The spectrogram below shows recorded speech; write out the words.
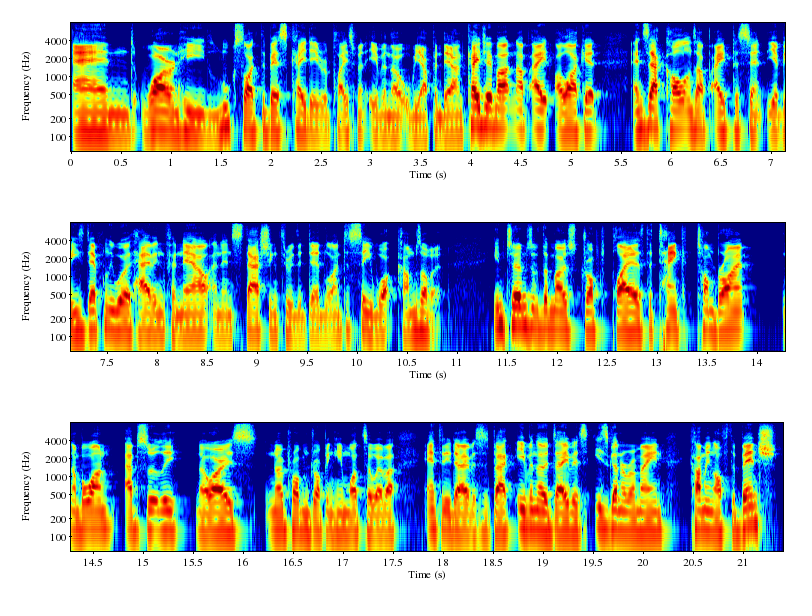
and Warren, he looks like the best KD replacement, even though it will be up and down. KJ Martin up 8 I like it. And Zach Collins up 8%. Yep, he's definitely worth having for now and then stashing through the deadline to see what comes of it. In terms of the most dropped players, the tank, Tom Bryant, number one. Absolutely. No worries. No problem dropping him whatsoever. Anthony Davis is back, even though Davis is going to remain coming off the bench.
